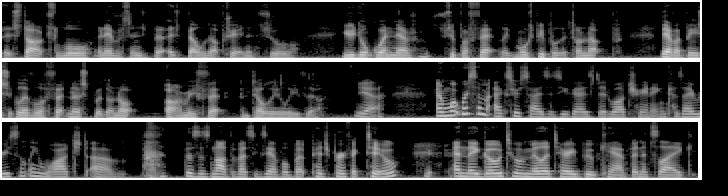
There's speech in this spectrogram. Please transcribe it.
it starts low and everything's bu- it's build up training. So you don't go in there super fit like most people that turn up. They have a basic level of fitness, but they're not army fit until they leave there. Yeah. And what were some exercises you guys did while training? Because I recently watched, um, this is not the best example, but Pitch Perfect 2. And they go to a military boot camp and it's like,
